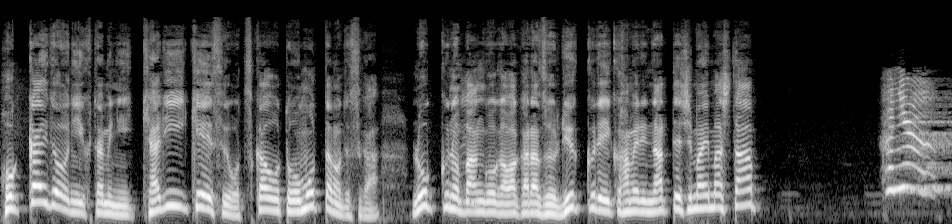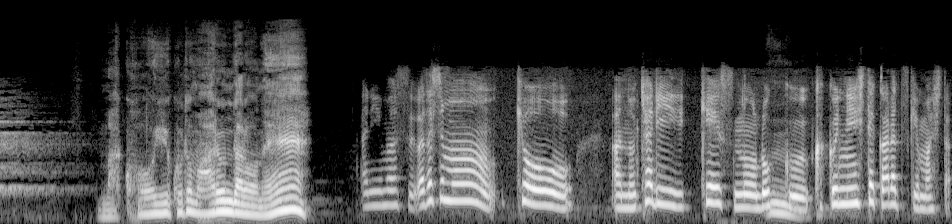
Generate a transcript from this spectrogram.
北海道に行くためにキャリーケースを使おうと思ったのですが、ロックの番号がわからず、リュックで行く羽目になってしまいました。はにゃまあ、こういうこともあるんだろうね。あります。私も今日、あの、キャリーケースのロック確認してからつけました。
